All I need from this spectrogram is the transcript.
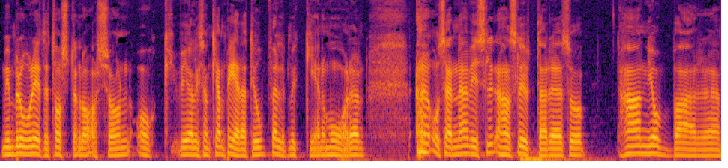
min bror heter Torsten Larsson och vi har liksom kamperat ihop väldigt mycket genom åren. och sen när vi sl han slutade så han jobbar eh,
